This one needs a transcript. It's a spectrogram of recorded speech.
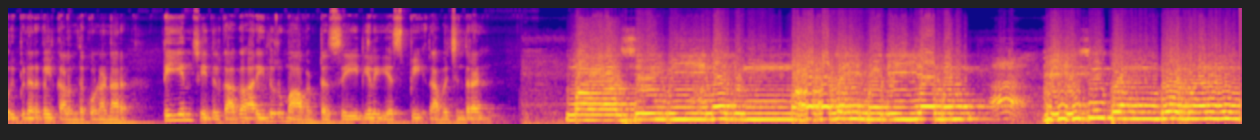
உறுப்பினர்கள் கலந்து கொண்டனர். டிஎன் செய்திகளுக்காக அரியலூர் மாவட்ட செய்தியாளர் எஸ்பி ரவிச்சந்திரன். மாசில் மாலை மதியமும் வீசு கொன்றலும்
